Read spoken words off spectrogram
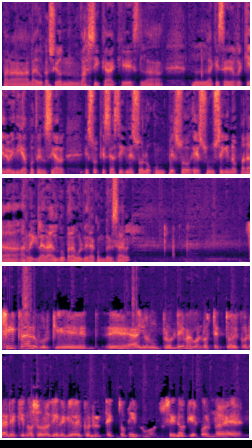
para la educación básica, que es la, la que se requiere hoy día potenciar, ¿eso que se asigne solo un peso es un signo para arreglar algo, para volver a conversar? Sí, claro, porque eh, hay un problema con los textos escolares que no solo tiene que ver con el texto mismo, sino que con... Eh,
